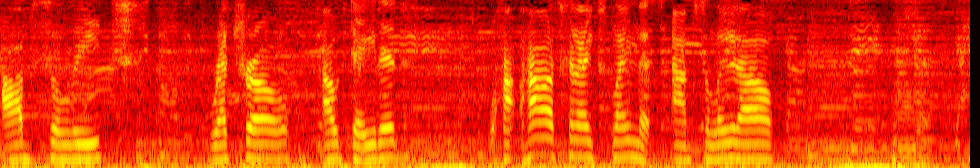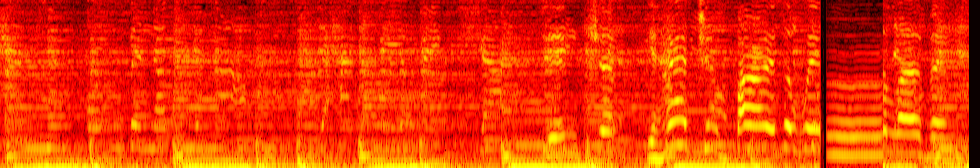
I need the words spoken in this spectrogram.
obsolete, retro, outdated. how, how else can I explain this? Absoluto. Oh. Didn't you? You had to buy the win 11.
